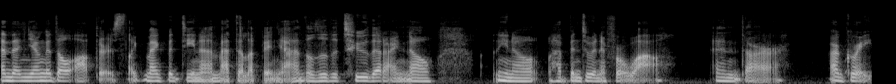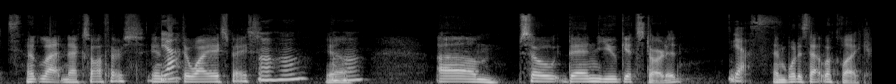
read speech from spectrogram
and then young adult authors like Meg Medina and Matt de la Peña. And those are the two that I know, you know, have been doing it for a while and are are great. Latinx authors in Yeah. the YA space. Mm-hmm. Yeah. Um, so then you get started, Yes. and what does that look like?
